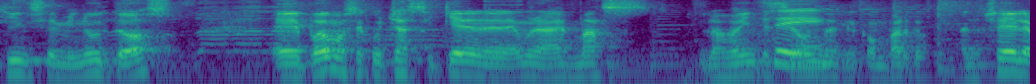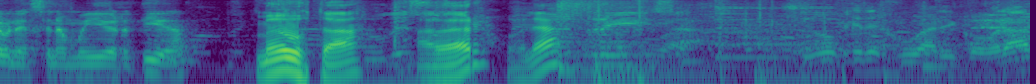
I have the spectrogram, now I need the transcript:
15 minutos. Eh, podemos escuchar si quieren una vez más los 20 Sí. segundos que comparte con Franchella, una escena muy divertida. Me gusta. A ver, hola. Si vos querés jugar y cobrar,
